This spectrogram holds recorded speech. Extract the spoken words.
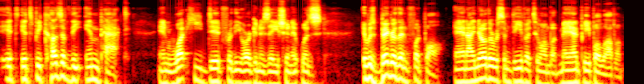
it, it's because of the impact and what he did for the organization. It was it was bigger than football. And I know there was some diva to him, but man, people love him.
